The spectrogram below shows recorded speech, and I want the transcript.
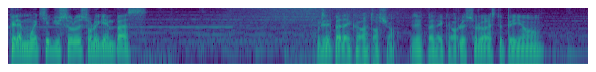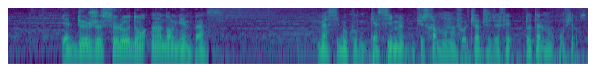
Que la moitié du solo sur le Game Pass. Vous n'êtes pas d'accord, attention. Vous n'êtes pas d'accord. Le solo reste payant. Il y a deux jeux solo, dont un dans le Game Pass. Merci beaucoup. Cassim, tu seras mon info chat, je te fais totalement confiance.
